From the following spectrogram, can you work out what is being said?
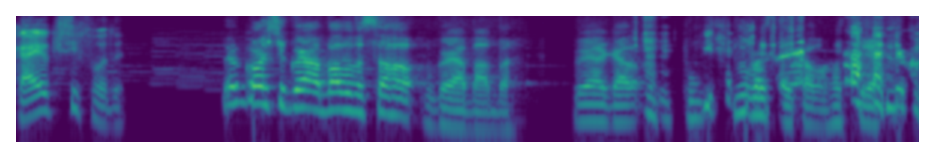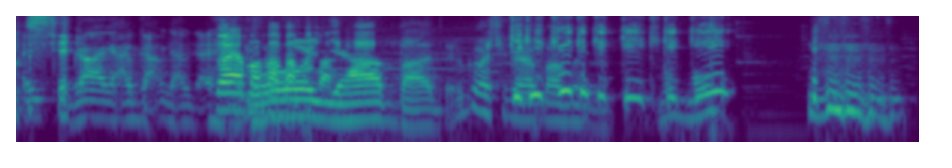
Caio que se foda. Eu gosto de goiababa, você só... Goiababa. Goiababa. Não vai sair, calma. Respira. Não consigo. Goiaba, babá. Goiabada. Eu gosto de Que, que, goiababa. que, que, que, que, que, que?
